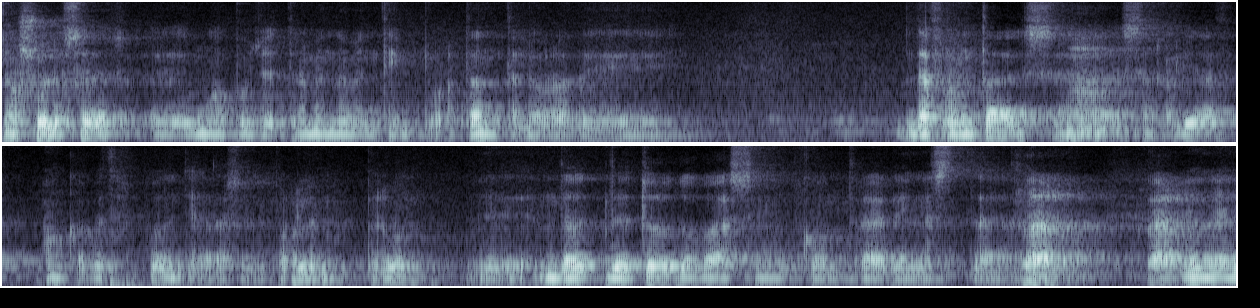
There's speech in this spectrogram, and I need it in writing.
no suele ser eh, un apoyo tremendamente importante a la hora de, de afrontar esa, mm. esa, realidad, aunque a veces pueden llegar a ser el problema. Pero bueno, eh, de, de, todo vas a encontrar en esta... Claro claro. en,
